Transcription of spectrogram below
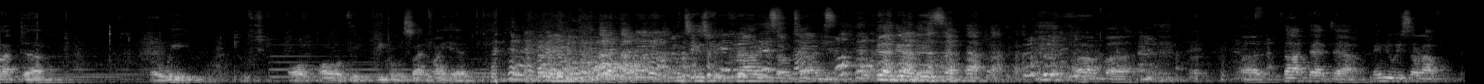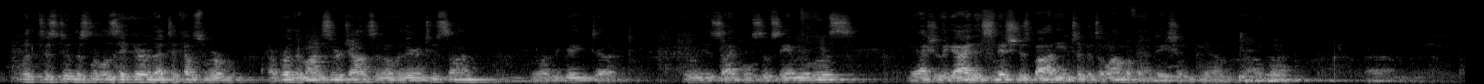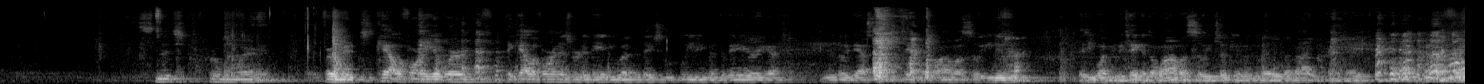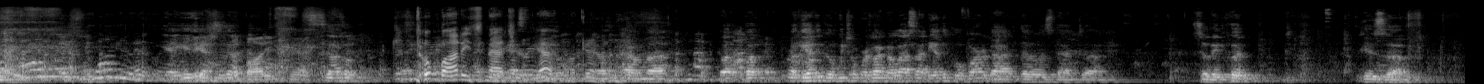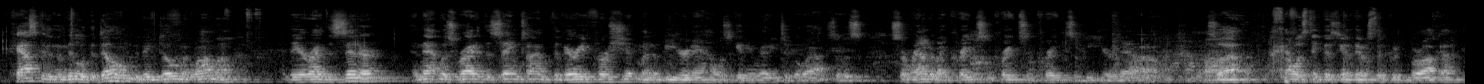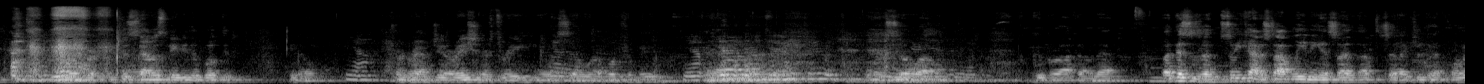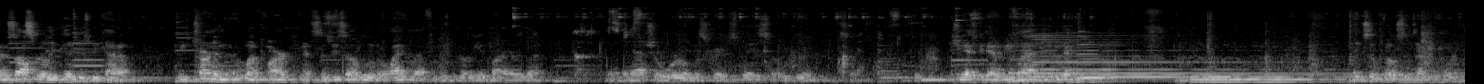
thought, uh, or we, all, all of the people inside of my head. it seems to be crowded sometimes. um, uh, uh, thought that uh, maybe we start off with just doing this little zikr that comes from our brother Mansur Johnson over there in Tucson, one of the great uh, early disciples of Samuel Lewis. You're actually the guy that snitched his body and took it to Lama Foundation, you know. Um, uh, um, snitched from where? From California, where the Californians were debating whether they should leave him in the Bay Area, even though he'd asked to be taken to Lama, so he knew that he wanted to be taken to Lama, so he took him in the middle of the night, apparently. yeah, yeah, yeah. So, body snatch. So, no body snatcher, yeah, okay. Um, uh, but, but, but the other cool, we were talking about last night, the other cool part about it though is that, uh, so they put his uh, casket in the middle of the dome, the big dome in Lama, there right in the center, and that was right at the same time the very first shipment of Be Here Now was getting ready to go out. So it was surrounded by crates and crates and crates of Be Here Now. So I, I always think this, you know, there was the good Baraka, you know, for, because that was maybe the book that, you know, Yeah, turned around a generation or three, you know, so. Uh, Worked for me. yeah. and so, uh, good Baraka on that. But this is a, so he kind of stopped leading so I, I said I'd keep it up for him. And it's also really good because we kind of, we turn in one part, and since we saw a little bit of light left, we really admire the, you know, the natural world, this great space, so we do. So, did you guys get down to glad to do that? I think some folks have done before.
